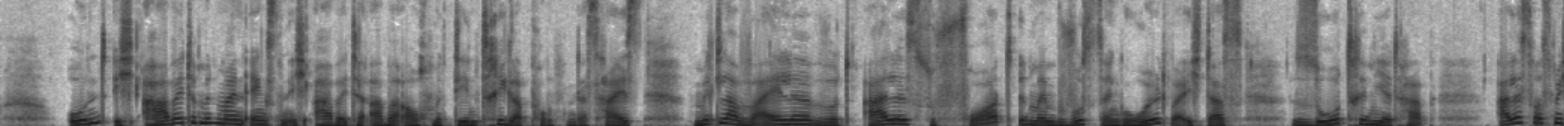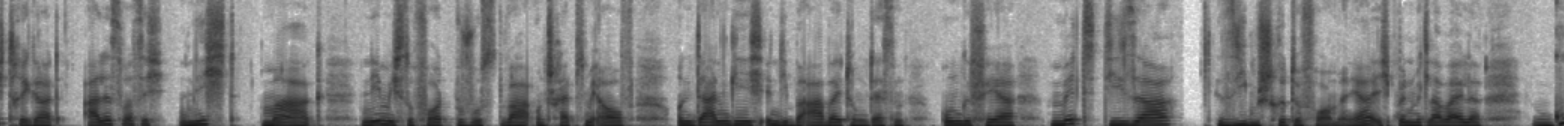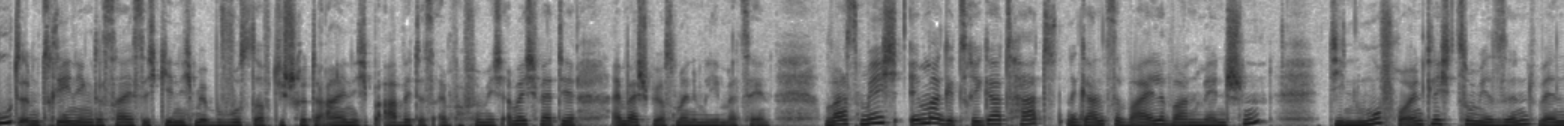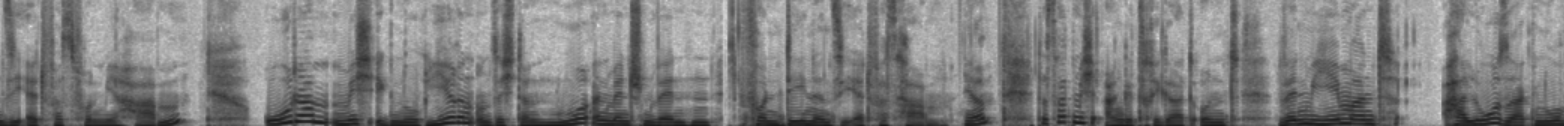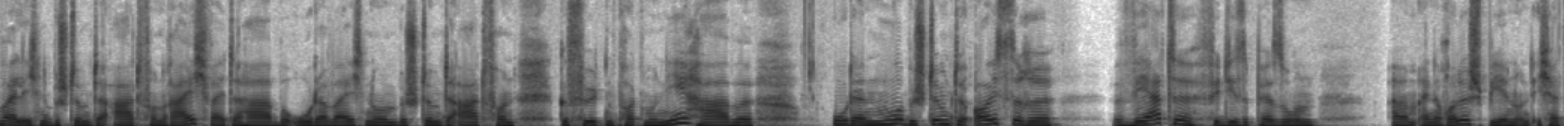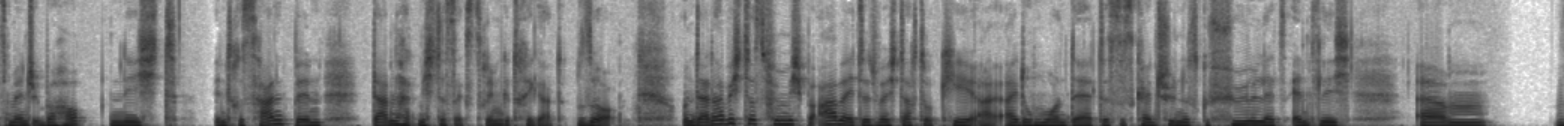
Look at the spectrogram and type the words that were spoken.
Und ich arbeite mit meinen Ängsten, ich arbeite aber auch mit den Triggerpunkten. Das heißt, mittlerweile wird alles sofort in mein Bewusstsein geholt, weil ich das so trainiert habe. Alles, was mich triggert, alles, was ich nicht mag, nehme ich sofort bewusst wahr und schreibe es mir auf. Und dann gehe ich in die Bearbeitung dessen, ungefähr mit dieser Sieben-Schritte-Formel. Ja? Ich bin mittlerweile gut im Training, das heißt, ich gehe nicht mehr bewusst auf die Schritte ein, ich bearbeite es einfach für mich. Aber ich werde dir ein Beispiel aus meinem Leben erzählen. Was mich immer getriggert hat, eine ganze Weile, waren Menschen, die nur freundlich zu mir sind, wenn sie etwas von mir haben oder mich ignorieren und sich dann nur an Menschen wenden, von denen sie etwas haben. Ja, das hat mich angetriggert und wenn mir jemand Hallo sagt, nur weil ich eine bestimmte Art von Reichweite habe oder weil ich nur eine bestimmte Art von gefüllten Portemonnaie habe oder nur bestimmte äußere Werte für diese Person ähm, eine Rolle spielen und ich als Mensch überhaupt nicht interessant bin, dann hat mich das extrem getriggert. So, und dann habe ich das für mich bearbeitet, weil ich dachte, okay, I, I don't want that. Das ist kein schönes Gefühl. Letztendlich ähm,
